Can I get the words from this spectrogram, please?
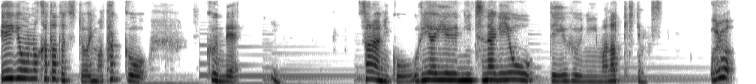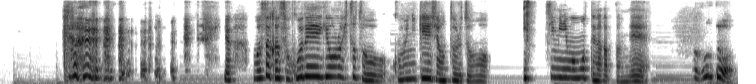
営業の方たちと今タッグを組んで、さらにこう、売り上げにつなげようっていう風に今なってきてます。あら、いや、まさかそこで営業の人とコミュニケーションを取るとも、1ミリも思ってなかったんで、あ、本当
